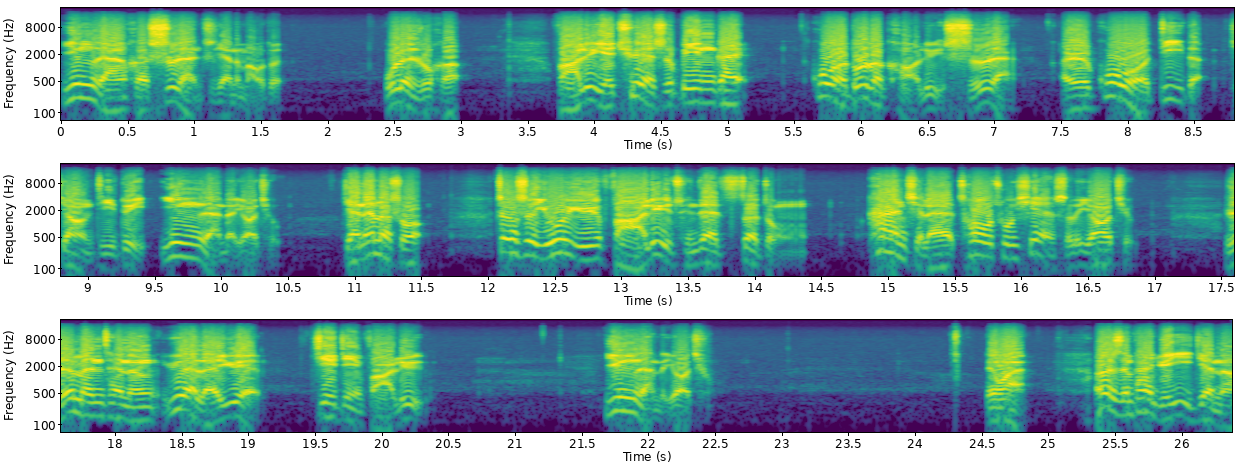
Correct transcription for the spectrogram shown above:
应然和施然之间的矛盾。无论如何，法律也确实不应该过多的考虑实然，而过低的降低对应然的要求。简单的说，正是由于法律存在这种看起来超出现实的要求，人们才能越来越接近法律应然的要求。另外，二审判决意见呢，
